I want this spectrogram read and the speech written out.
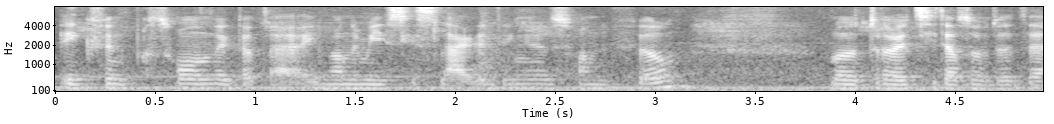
Ik vind persoonlijk dat dat een van de meest geslaagde dingen is van de film. Omdat het eruit ziet alsof dat uh,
